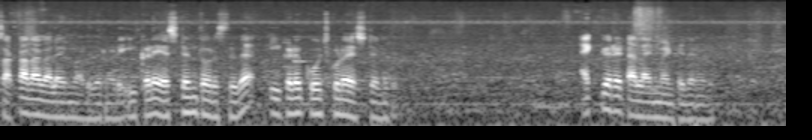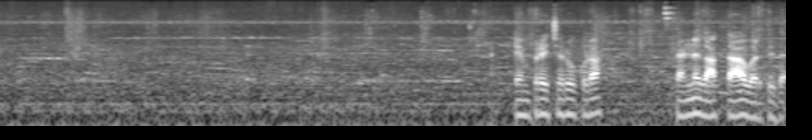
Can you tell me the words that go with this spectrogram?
ಸಕ್ಕತ್ತಾಗಿ ಅಲೈನ್ ಮಾಡಿದ್ದಾರೆ ನೋಡಿ. ಈ ಕಡೆ ಎಷ್ಟೇನು ತೋರಿಸ್ತಿದೆ, ಈ ಕಡೆ ಕೋಚ್ ಕೂಡ ಎಷ್ಟೇನಿದೆ ಆ್ಯಕ್ಯುರೇಟ್ ಅಲೈನ್ಮೆಂಟ್ ಇದೆ ನೋಡಿ. ಟೆಂಪ್ರೇಚರು ಕೂಡ ತಣ್ಣಗಾಗ್ತಾ ಬರ್ತಿದೆ.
